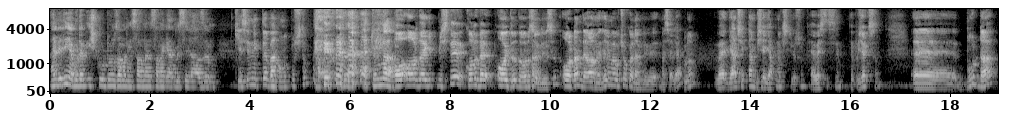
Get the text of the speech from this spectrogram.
Hani dedin ya burada bir iş kurduğun zaman insanların sana gelmesi lazım. Kesinlikle ben unutmuştum. Aklımda. o orada gitmişti. Konu da oydu. Doğru söylüyorsun. Oradan devam edelim ve bu çok önemli bir mesele. Ve gerçekten bir şey yapmak istiyorsun. Heveslisin. Yapacaksın. Ee, burada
